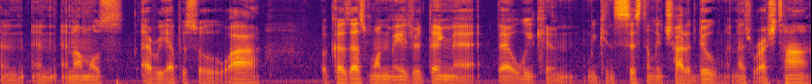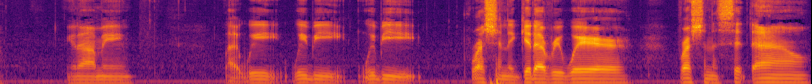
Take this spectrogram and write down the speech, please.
in, in, in almost every episode. Why? Because that's one major thing that, that we can we consistently try to do, and that's rush time. You know what I mean? Like we we be we be rushing to get everywhere, rushing to sit down,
